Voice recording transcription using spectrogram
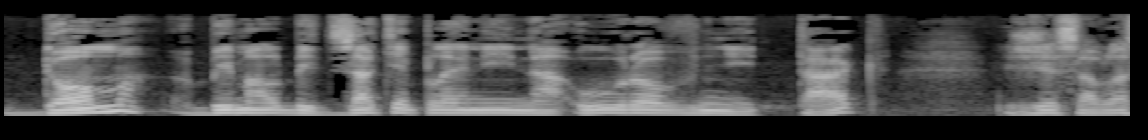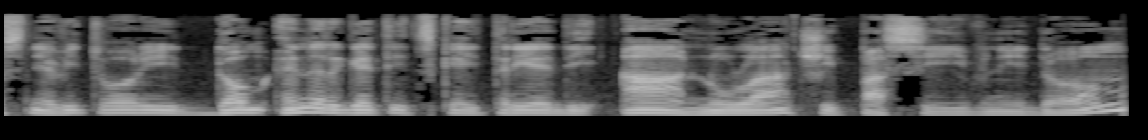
dom by mal byť zateplený na úrovni tak, že sa vlastne vytvorí dom energetickej triedy A0, či pasívny dom,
